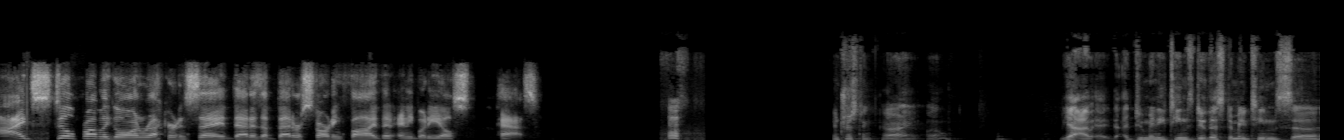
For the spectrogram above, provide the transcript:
I'd still probably go on record and say that is a better starting five than anybody else has. Interesting. All right. Well, yeah. I, I- do many teams do this? Do many teams uh,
